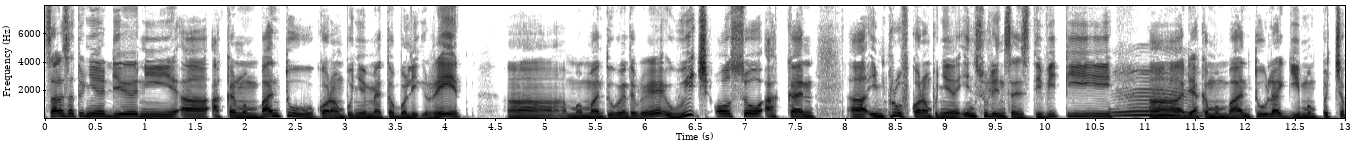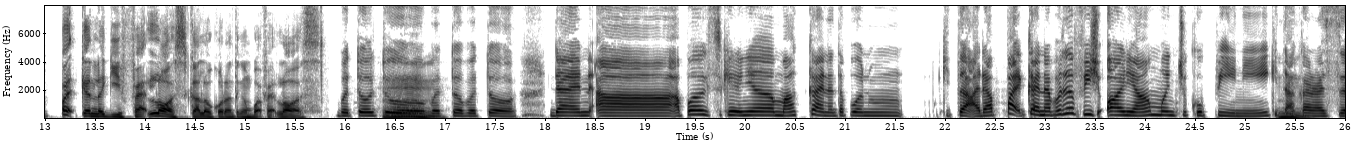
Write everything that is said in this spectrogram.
salah satunya dia ni uh, akan membantu korang punya metabolic rate Ha, membantu metabolic rate which also akan uh, improve korang punya insulin sensitivity. Hmm. Ha, dia akan membantu lagi mempercepatkan lagi fat loss kalau korang tengah buat fat loss. Betul tu, hmm. betul betul. Dan uh, apa sekiranya makan ataupun kita dapatkan apa tu fish oil yang mencukupi ni kita hmm. akan rasa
